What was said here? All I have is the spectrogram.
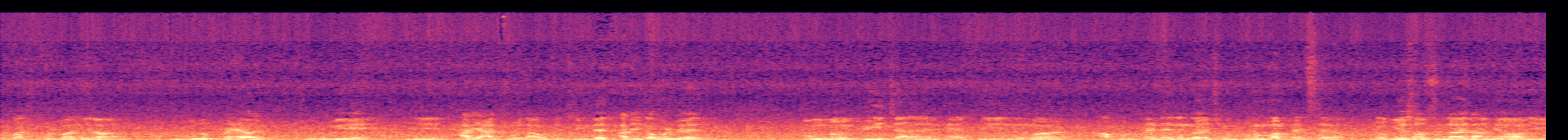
똑같이 골반이랑 무릎 빼요. 무릎이 이 다리 안쪽으로 나오게. 지금 내 다리가 원래 엉덩이 뒤에 있잖아요. 이렇게 뒤에 있는 걸 앞으로 빼내는 거예요. 지금 무릎만 뺐어요. 여기서 슬라이드 하면 이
